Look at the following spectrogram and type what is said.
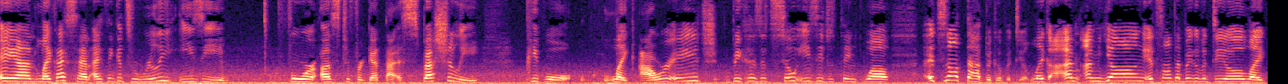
And like I said, I think it's really easy for us to forget that, especially people like our age because it's so easy to think well it's not that big of a deal like i'm, I'm young it's not that big of a deal like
